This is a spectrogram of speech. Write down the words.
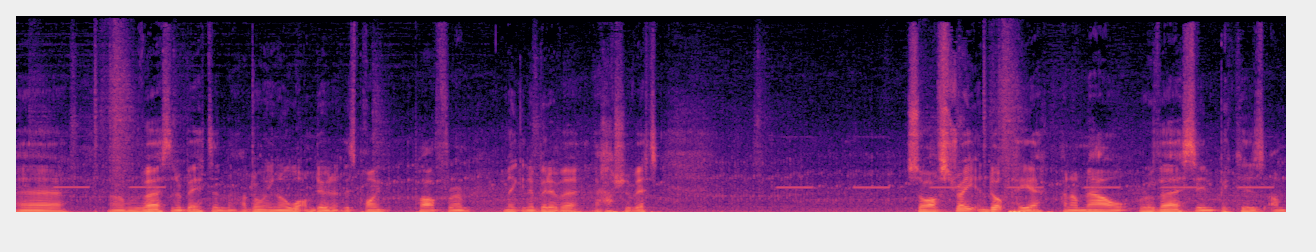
uh, I'm reversing a bit and I don't even know what I'm doing at this point apart from making a bit of a, a hash of it. So I've straightened up here and I'm now reversing because I'm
